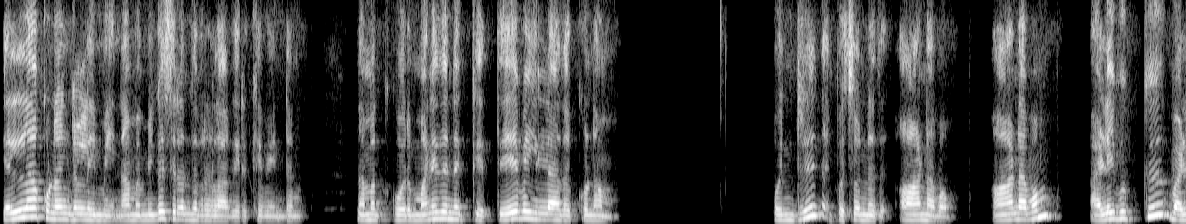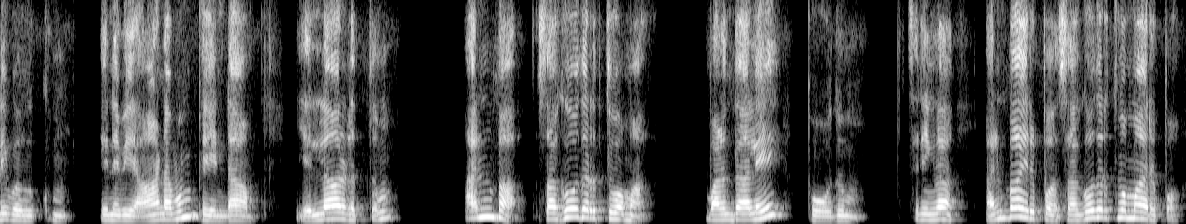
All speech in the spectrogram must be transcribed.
எல்லா குணங்கள்லையுமே நாம் மிக சிறந்தவர்களாக இருக்க வேண்டும். நமக்கு ஒரு மனிதனுக்கு தேவையில்லாத குணம். ஒன்று இப்ப சொன்னது ஆணவம். ஆணவம் அழிவுக்கு வழிவகுக்கும். எனவே ஆணவம் வேண்டாம். எல்லாரிடத்தும் அன்பா, சகோதரத்துவமா வாழ்ந்தாலே போதும். சரிங்களா? அன்பா இருப்போம். சகோதரத்துவமா இருப்போம்.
